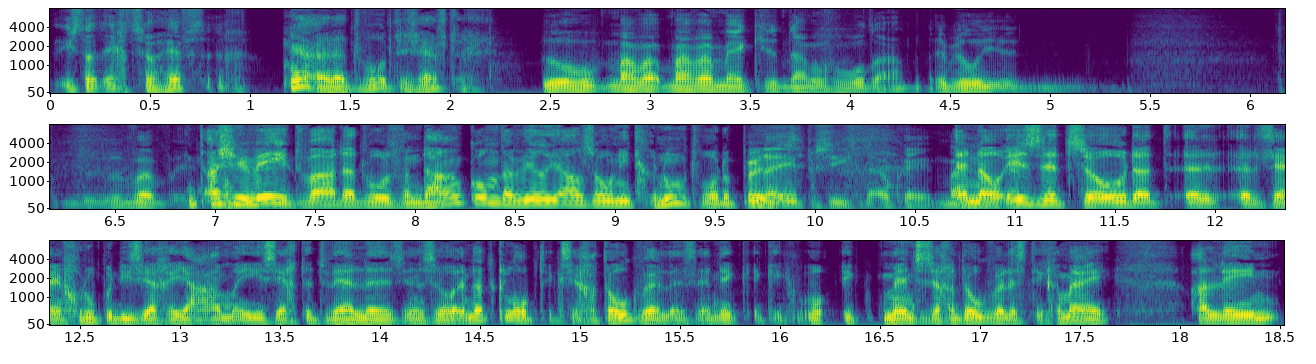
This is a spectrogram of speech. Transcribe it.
Is dat echt zo heftig? Ja, dat woord is heftig. Bedoel, Maar, waar- maar waar merk je het nou bijvoorbeeld aan? Ik bedoel, je, Als je weet waar dat woord vandaan komt, dan wil je al zo niet genoemd worden, punt. Nee, precies. Nee, maar- en nou ja. is het zo dat er, er zijn groepen die zeggen... ja, maar je zegt het wel eens en zo. En dat klopt, ik zeg het ook wel eens. En ik, ik, ik, ik- mensen zeggen het ook wel eens tegen mij. Alleen,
